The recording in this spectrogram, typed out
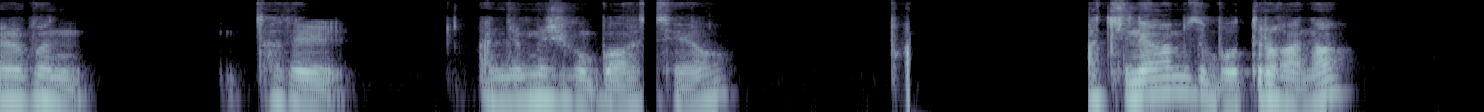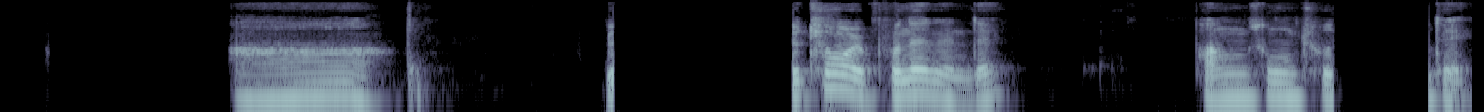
여러분 다들 안 주무시고 뭐 하세요? 아 진행하면서 못 들어가나? 아 요청을 보내는데 방송 초대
